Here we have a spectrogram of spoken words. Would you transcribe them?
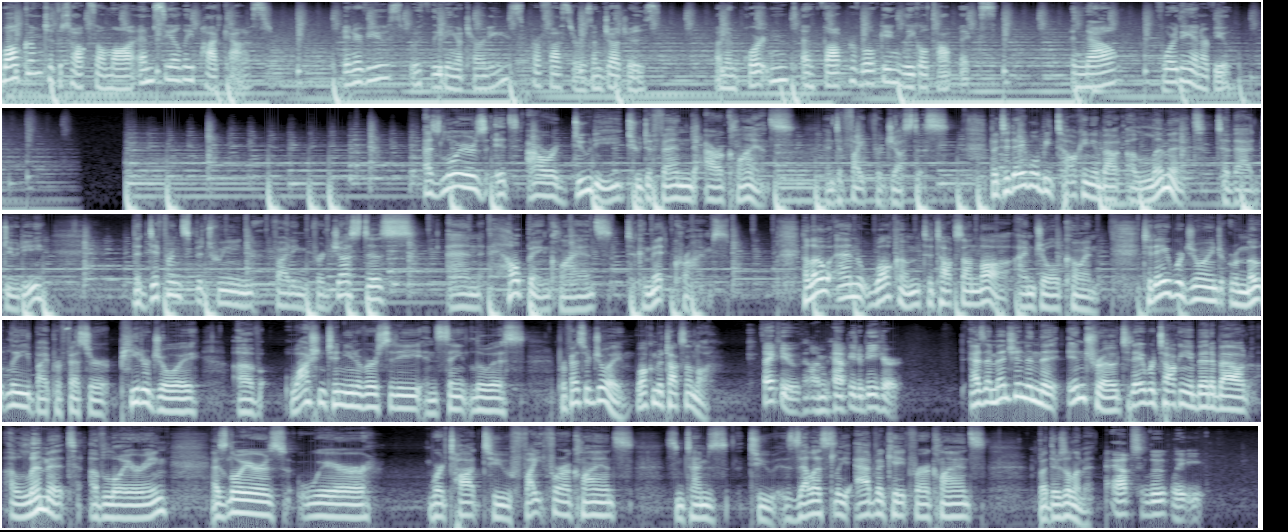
Welcome to the Talks on Law MCLE podcast. Interviews with leading attorneys, professors, and judges on important and thought provoking legal topics. And now for the interview. As lawyers, it's our duty to defend our clients and to fight for justice. But today we'll be talking about a limit to that duty the difference between fighting for justice and helping clients to commit crimes. Hello and welcome to Talks on Law. I'm Joel Cohen. Today we're joined remotely by Professor Peter Joy of Washington University in St. Louis. Professor Joy, welcome to Talks on Law. Thank you. I'm happy to be here. As I mentioned in the intro, today we're talking a bit about a limit of lawyering. As lawyers, we're, we're taught to fight for our clients, sometimes to zealously advocate for our clients, but there's a limit. Absolutely.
